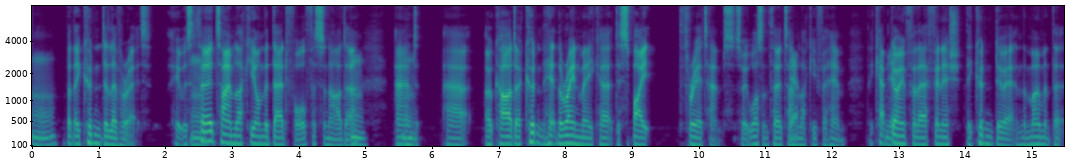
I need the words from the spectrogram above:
Mm, but they couldn't deliver it. It was Mm. third time lucky on the deadfall for Sanada, mm, and uh, Okada couldn't hit the Rainmaker despite three attempts. So it wasn't third time Yeah. lucky for him. They kept Yeah. going for their finish. They couldn't do it, and the moment that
